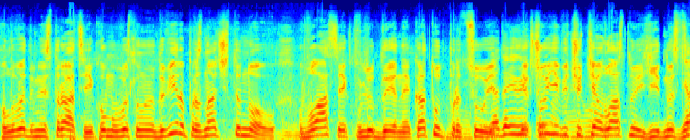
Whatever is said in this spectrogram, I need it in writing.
голови адміністрації, якому висловлено довіра, призначити нову. Вас, як в людини, яка тут працює, якщо є відчуття власної гідності,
